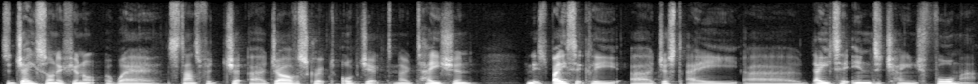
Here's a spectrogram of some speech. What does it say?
So JSON, if you're not aware, stands for J uh, JavaScript Object Notation, and it's basically uh, just a uh, data interchange format.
